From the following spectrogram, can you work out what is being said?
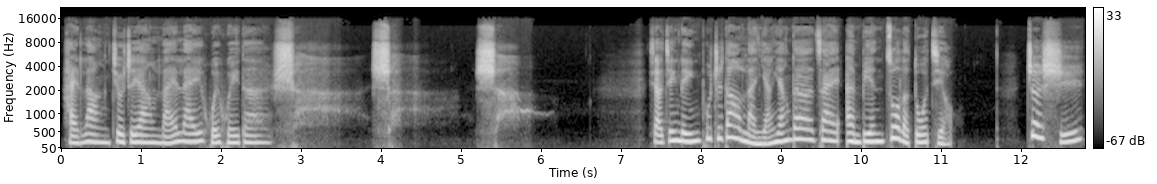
海浪就这样来来回回的沙沙沙。小精灵不知道懒洋洋的在岸边坐了多久，这时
